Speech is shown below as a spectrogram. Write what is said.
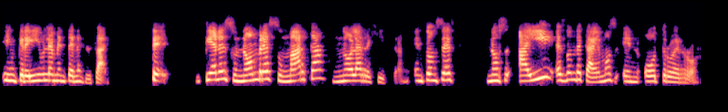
increíblemente necesario. tienen su nombre, su marca, no la registran. Entonces, ahí es donde caemos en otro error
